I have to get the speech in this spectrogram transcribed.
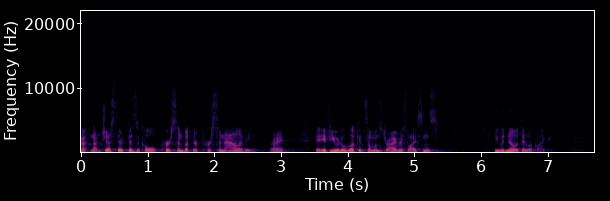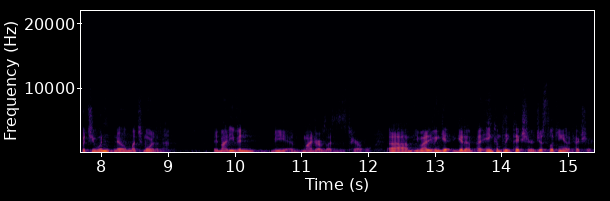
Not, not just their physical person, but their personality, right? If you were to look at someone's driver's license, you would know what they look like. But you wouldn't know much more than that. It might even be, uh, my driver's license is terrible. Um, you might even get, get an incomplete picture just looking at a picture.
